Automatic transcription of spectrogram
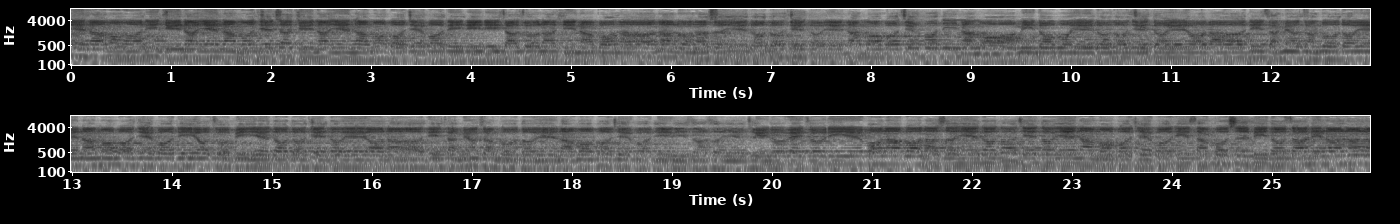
耶南无摩尼居那耶舍居那耶南无波揭波提利利萨苏那悉那波那那罗那舍耶多多揭多耶南无波揭波提南无阿弥陀佛耶多多揭多耶阿那阿提三藐三菩提耶南无波揭波提有主毗耶多多揭多耶阿那阿提三藐三菩提耶南无波揭波提毗萨舍耶居卢贝主提耶波那波那舍耶多多揭多耶南无波揭波提三波施毗多萨利那那那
